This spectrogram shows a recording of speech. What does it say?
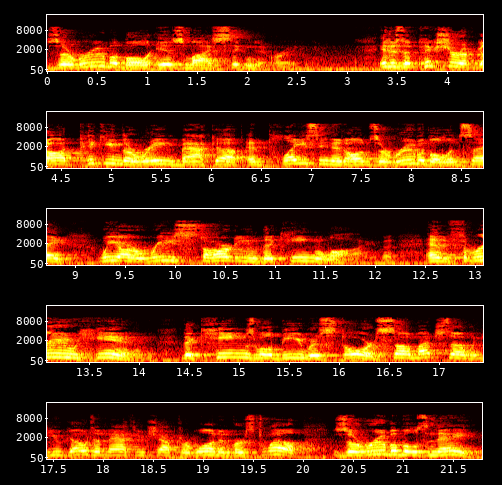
Zerubbabel is my signet ring. It is a picture of God picking the ring back up and placing it on Zerubbabel and saying, we are restarting the king line. And through him, the kings will be restored. So much so when you go to Matthew chapter 1 and verse 12, Zerubbabel's name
